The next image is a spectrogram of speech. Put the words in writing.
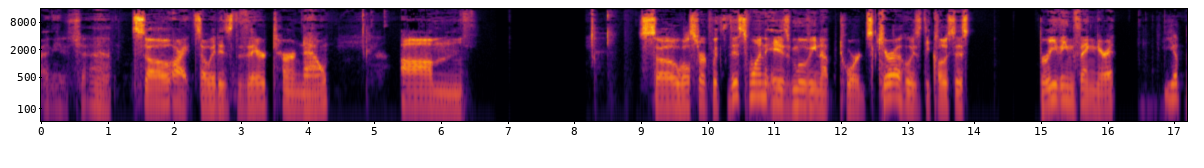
I need to check. Uh, So, all right. So it is their turn now. Um. So we'll start with this one. Is moving up towards Kira, who is the closest breathing thing near it. Yep.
